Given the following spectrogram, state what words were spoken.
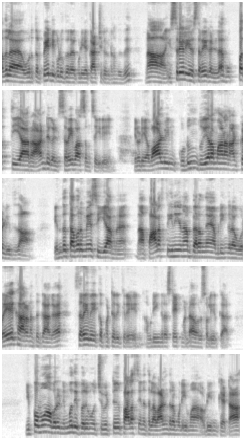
அதில் ஒருத்தர் பேட்டி கொடுக்கறக்கூடிய காட்சிகள் இருந்தது நான் இஸ்ரேலிய சிறைகளில் முப்பத்தி ஆறு ஆண்டுகள் சிறைவாசம் செய்தேன். என்னுடைய வாழ்வின் கொடுந்துயரமான நாட்கள் இதுதான். எந்த தவறுமே செய்யாமல் நான் பாலஸ்தீனியனாக பிறந்தேன் அப்படிங்கிற ஒரே காரணத்துக்காக சிறை வைக்கப்பட்டிருக்கிறேன் அப்படிங்கிற ஸ்டேட்மெண்ட்டை அவர் சொல்லியிருக்கார். இப்போவும் அவர் நிம்மதி பெருமூச்சு விட்டு பாலஸ்தீனத்தில் வாழ்ந்துட முடியுமா அப்படின்னு கேட்டால்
